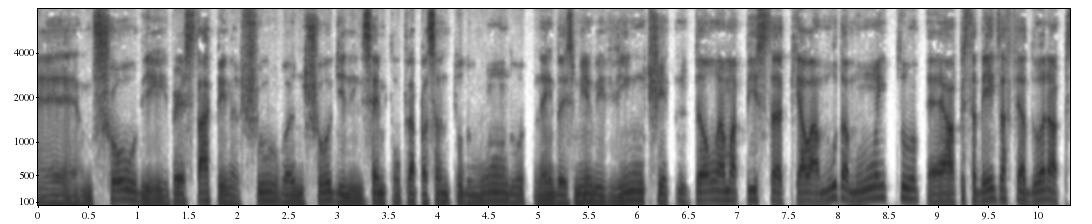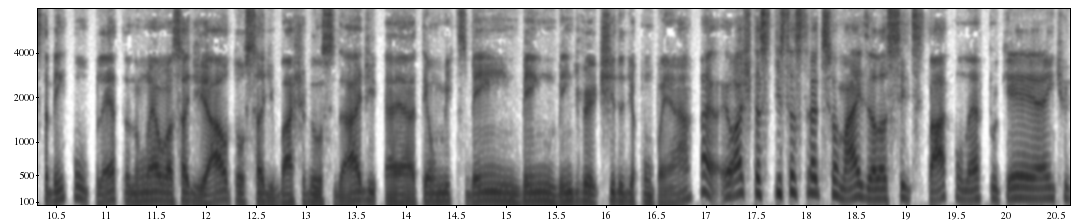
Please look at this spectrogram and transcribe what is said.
é um show de Verstappen na chuva, um show de Hamilton ultrapassando todo mundo né, em 2020. Então é uma pista que ela muda muito, é uma pista bem desafiadora, uma pista bem completa, não é uma só de alta ou só de baixa velocidade. É, tem um mix bem, bem, bem divertido de acompanhar. Ah, eu acho que as pistas tradicionais elas se destacam, né? Porque a gente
